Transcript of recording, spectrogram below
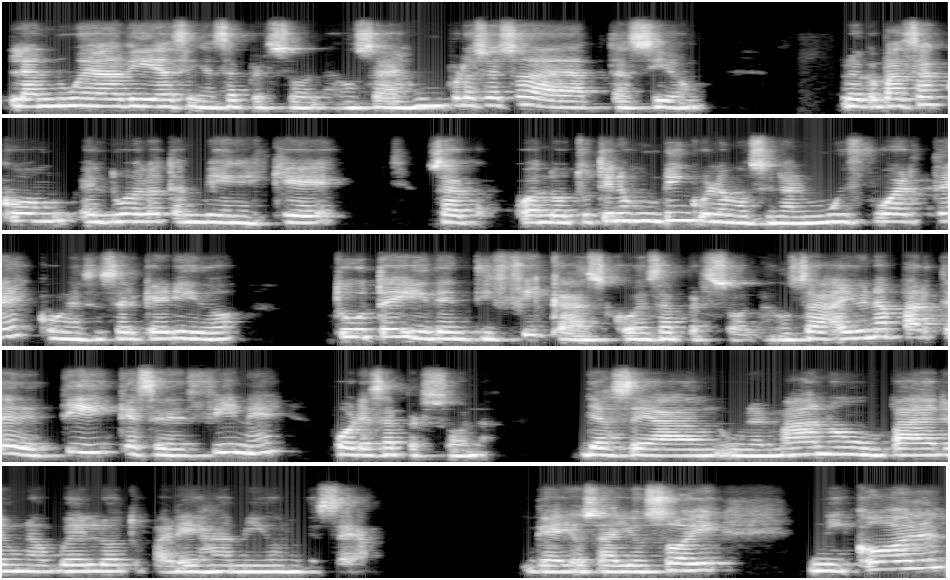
la nueva vida sin esa persona. O sea, es un proceso de adaptación. Lo que pasa con el duelo también es que, o sea, cuando tú tienes un vínculo emocional muy fuerte con ese ser querido, tú te identificas con esa persona. O sea, hay una parte de ti que se define por esa persona, ya sea un hermano, un padre, un abuelo, tu pareja, amigos, lo que sea. ¿Okay? O sea, yo soy Nicole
